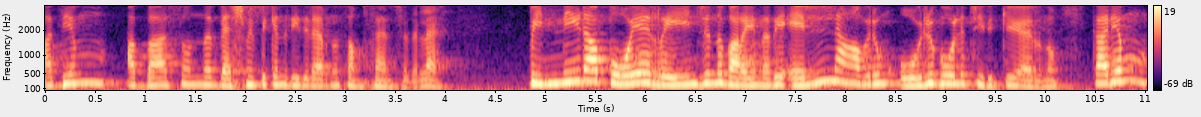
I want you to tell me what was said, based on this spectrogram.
ആദ്യം അബ്ബാസ് ഒന്ന് വിഷമിപ്പിക്കുന്ന രീതിയിലായിരുന്നു സംസാരിച്ചത് അല്ലേ? പിന്നീട് ആ പോയ റേഞ്ച് എന്ന് പറയുന്നത് എല്ലാവരും ഒരുപോലെ ചിരിക്കുകയായിരുന്നു. കാര്യം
